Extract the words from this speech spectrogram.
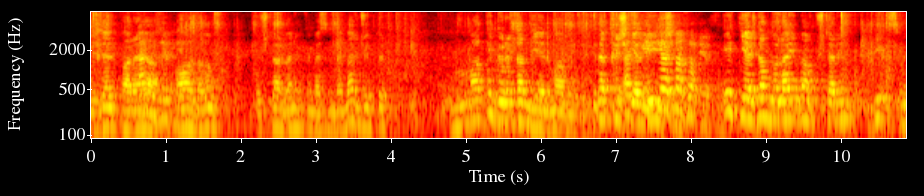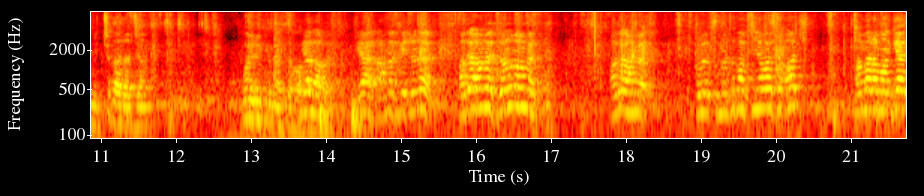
güzel paraya En güzeli. aldığım kuşlar benim kümesimde mevcuttur. Maddi durumdan diyelim abi. Bir de kış Yani geldiği için ihtiyaçtan satıyorsun. ihtiyaçtan dolayı ben kuşların bir kısmını çıkaracağım. Buyurun kümese bak. Gel abi. Gel Ahmet geç öne. Hadi Ahmet canım Ahmet. Hadi Ahmet. Kırmızı kapısını yavaşça aç. Kameraman gel.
